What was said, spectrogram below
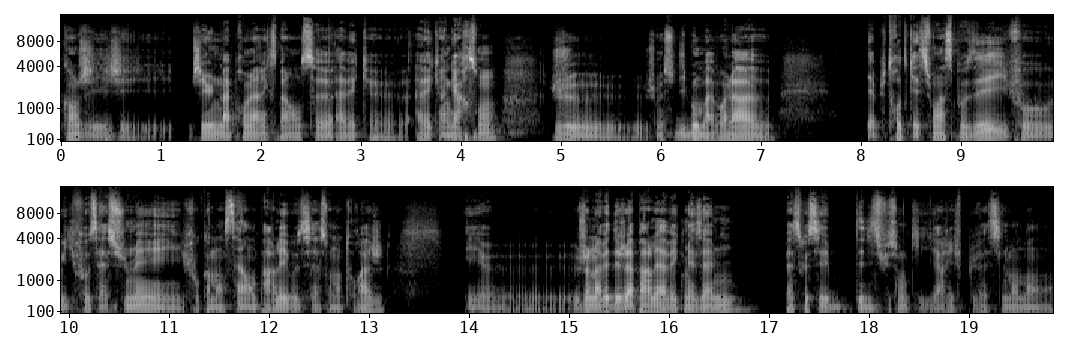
quand j'ai eu ma première expérience avec avec un garçon je je me suis dit bon bah voilà il n'y a plus trop de questions à se poser, il faut, il faut s'assumer et il faut commencer à en parler aussi à son entourage. Et euh, j'en avais déjà parlé avec mes amis parce que c'est des discussions qui arrivent plus facilement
